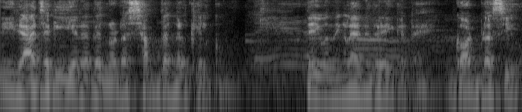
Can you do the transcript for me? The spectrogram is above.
നീ രാജകീയ രഥങ്ങളുടെ ശബ്ദങ്ങൾ കേൾക്കും. ദൈവം നിങ്ങളെ അനുഗ്രഹിക്കട്ടെ. God bless you.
